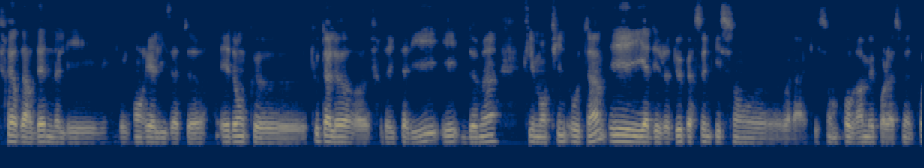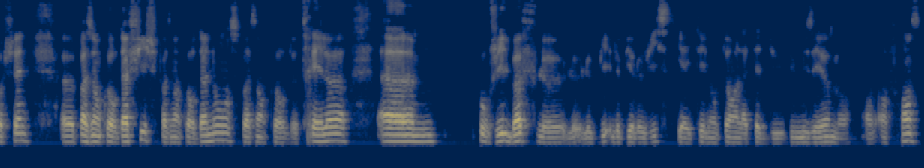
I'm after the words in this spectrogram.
frères Dardenne, les, grands réalisateurs. Et donc, euh, tout à l'heure, euh, Frédéric Tally et demain, Clémentine Autin. Et il y a déjà deux personnes qui sont, voilà, qui sont programmées pour la semaine prochaine. pas encore d'affiches, pas encore d'annonces, pas encore de trailer pour Gilles Boeuf, le, le, biologiste qui a été longtemps à la tête du, muséum en, France,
